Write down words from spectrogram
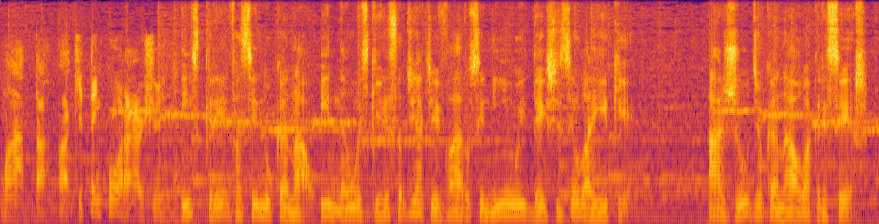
Mata, aqui tem coragem. Inscreva-se no canal e não esqueça de ativar o sininho e deixe seu like. Ajude o canal a crescer.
